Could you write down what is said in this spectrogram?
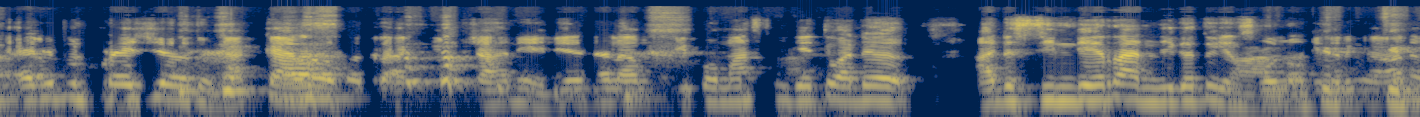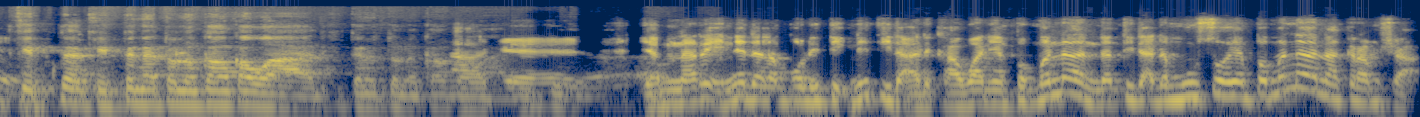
ada element pressure tu nakal lah Shah ni dia dalam diplomasi dia tu ada ada sindiran juga tu yang Ah, seronok kita, kita, dengar kita, tu. kita, kita nak tolong kawan-kawan. Kita nak tolong kawan-kawan. Okey. Itu je. Yang menariknya dalam politik ni tidak ada kawan yang permanent dan tidak ada musuh yang permanent Akram Shah.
